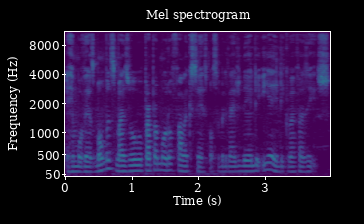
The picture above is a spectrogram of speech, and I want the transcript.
remover as bombas, mas o próprio Moro fala que isso é responsabilidade dele e é ele que vai fazer isso.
